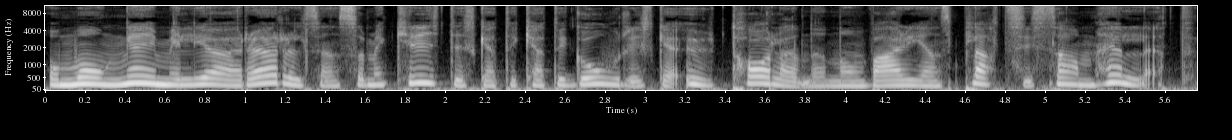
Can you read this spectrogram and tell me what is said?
och många i miljörörelsen som är kritiska till kategoriska uttalanden om vargens plats i samhället.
